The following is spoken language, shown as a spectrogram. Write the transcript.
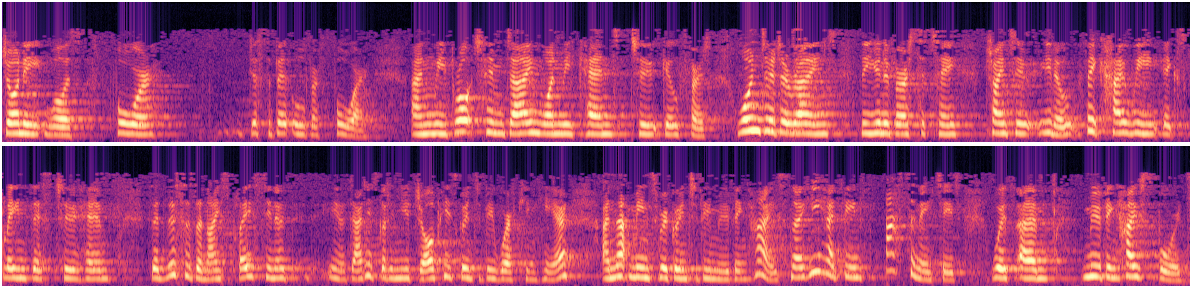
Johnny was four, just a bit over four. And we brought him down one weekend to Guildford, wandered around the university, trying to, you know, think how we explained this to him. Said, this is a nice place, you know, you know, Daddy's got a new job, he's going to be working here, and that means we're going to be moving house. Now, he had been fascinated with um, moving house boards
